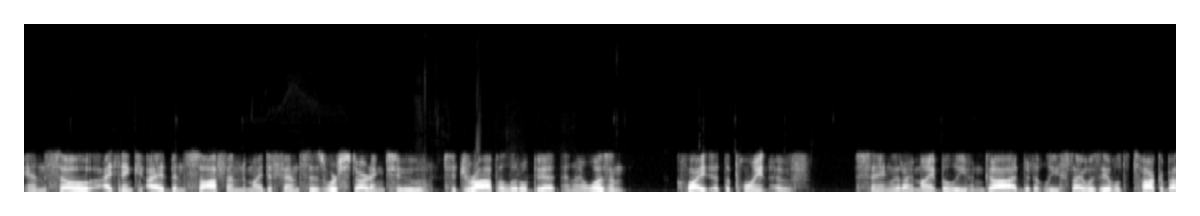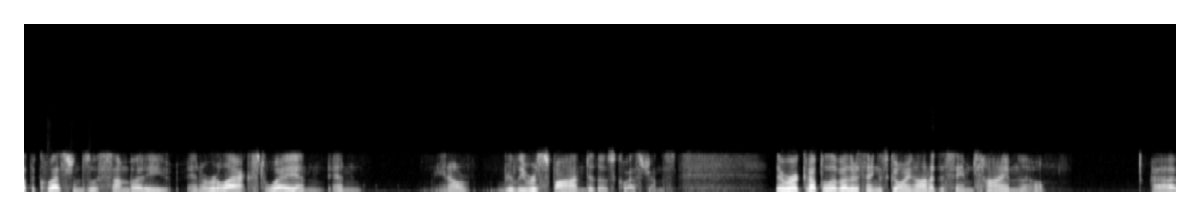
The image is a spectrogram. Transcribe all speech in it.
and so I think I had been softened. My defenses were starting to to drop a little bit, and I wasn't quite at the point of saying that I might believe in God, but at least I was able to talk about the questions with somebody in a relaxed way and and you know really respond to those questions. There were a couple of other things going on at the same time, though. Uh,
